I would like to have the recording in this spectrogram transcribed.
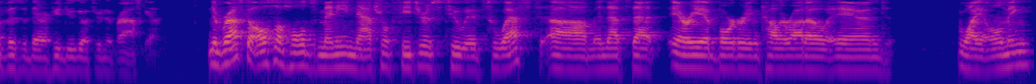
a visit there if you do go through Nebraska. Nebraska also holds many natural features to its west, um, and that's that area bordering Colorado and Wyoming.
